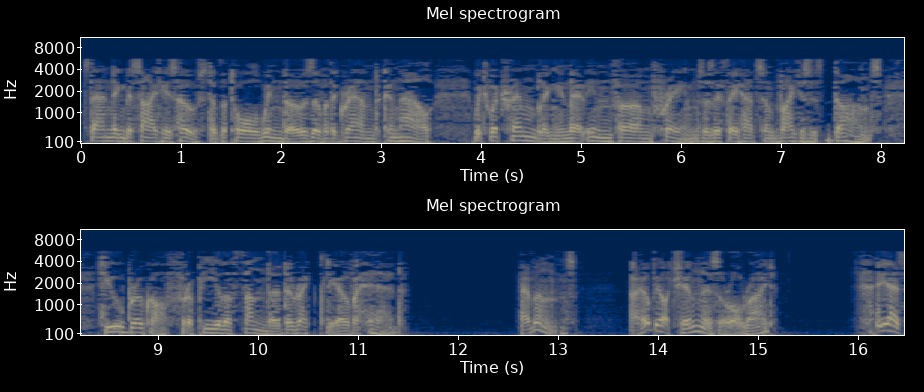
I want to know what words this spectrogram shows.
standing beside his host at the tall windows over the Grand Canal, which were trembling in their infirm frames as if they had St. Vitus's dance, Hugh broke off for a peal of thunder directly overhead. Heavens! I hope your chimneys are all right. Yes,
